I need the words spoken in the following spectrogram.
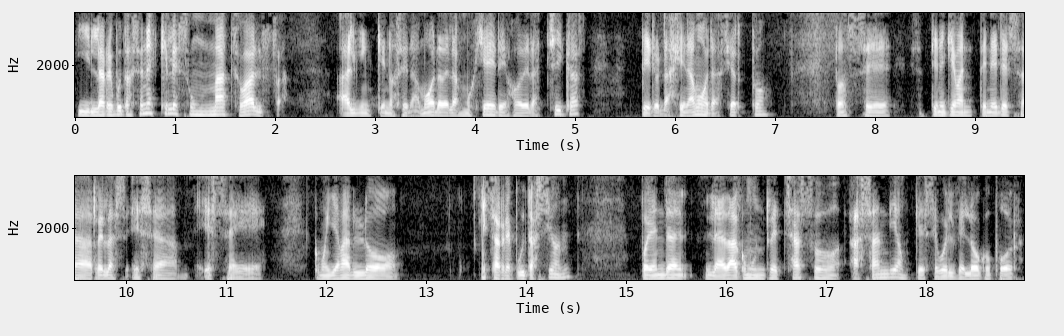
y la reputación es que él es un macho alfa, alguien que no se enamora de las mujeres o de las chicas, pero las enamora, ¿cierto? Entonces tiene que mantener esa, esa, ese, ¿cómo llamarlo? Esa reputación. Por ende, la da como un rechazo a Sandy, aunque se vuelve loco por,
